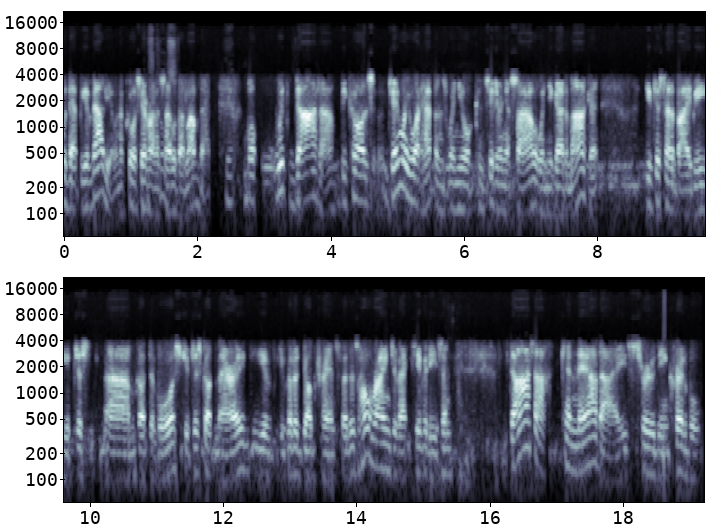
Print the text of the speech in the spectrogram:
would that be a value? And of course everyone would say, well, they love that. Yeah. But with data, because generally what happens when you're considering a sale or when you go to market, you've just had a baby, you've just um, got divorced, you've just got married, you've, you've got a job transfer, there's a whole range of activities and data can nowadays, through the incredible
